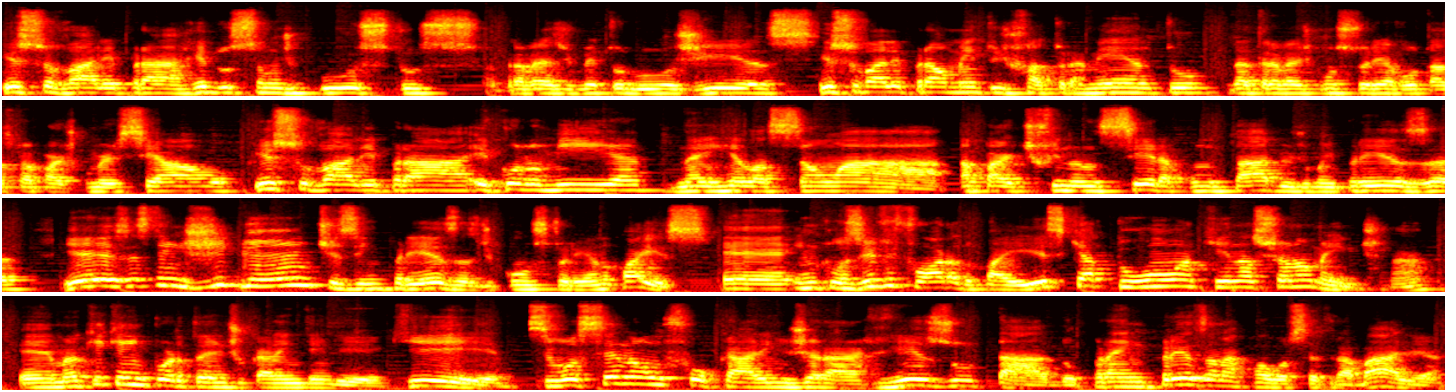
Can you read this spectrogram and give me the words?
isso vale para redução de custos através de metodologias, isso vale para aumento de faturamento através de consultoria voltada para a parte comercial, isso vale para economia, né, em relação à, à parte financeira, contábil de uma empresa. E aí existem gigantes empresas de consultoria no país, é, inclusive fora do país, que atuam aqui nacionalmente, né? É, mas o que, que é importante o cara entender? Que se você não focar em gerar resultado para a empresa na qual você trabalha,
